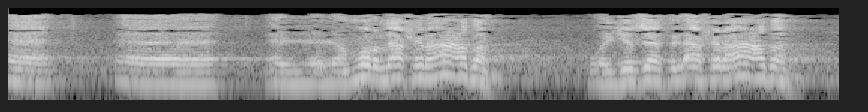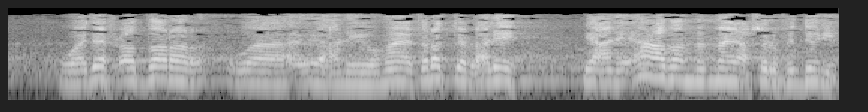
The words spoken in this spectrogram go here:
آآ آه، آآ آه، الأمور الآخرة أعظم والجزاء في الآخرة أعظم ودفع الضرر ويعني وما يترتب عليه يعني أعظم مما يحصل في الدنيا.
